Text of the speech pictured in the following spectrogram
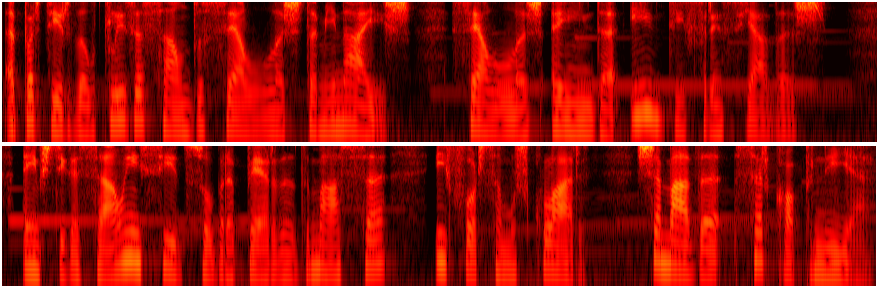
a partir da utilização de células estaminais, células ainda indiferenciadas. A investigação incide sobre a perda de massa e força muscular, chamada sarcopenia.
